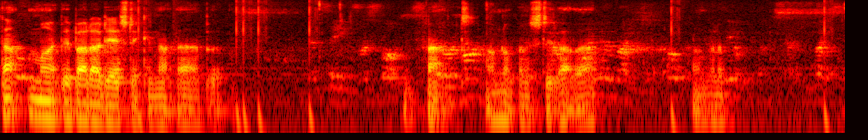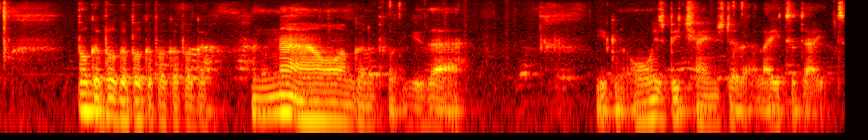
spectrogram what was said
that might be a bad idea sticking that there. But in fact, I'm not going to stick that there. I'm going to bugger, bugger, bugger, bugger, bugger. For now, I'm going to put you there. You can always be changed at a later date.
